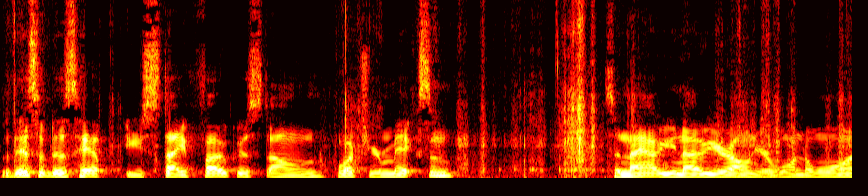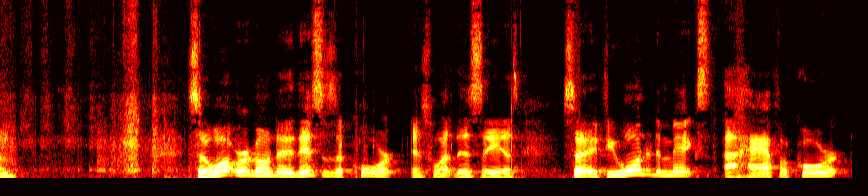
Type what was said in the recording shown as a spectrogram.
But this will just help you stay focused on what you're mixing so now you know you're on your one-to-one. -one. So what we're going to do, this is a quart, is what this is. So if you wanted to mix a half a quart,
